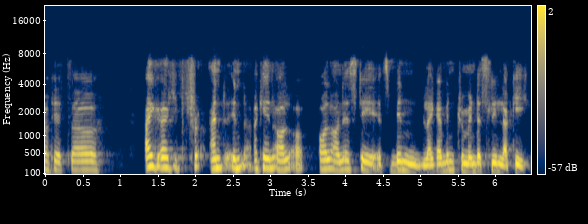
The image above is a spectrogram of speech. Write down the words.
okay so I, I and in again all all honesty it's been like i've been tremendously lucky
